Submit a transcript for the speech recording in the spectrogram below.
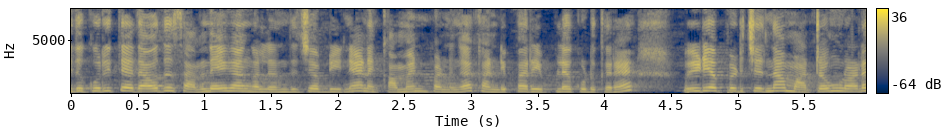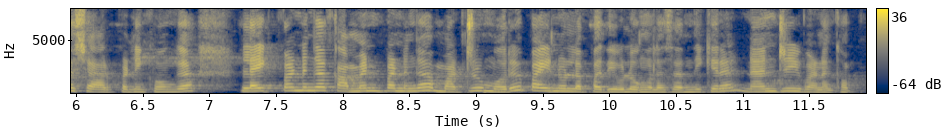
இது குறித்து ஏதாவது சந்தேகங்கள் இருந்துச்சு அப்படின்னா எனக்கு கமெண்ட் பண்ணுங்கள் கண்டிப்பாக ரிப்ளை கொடுக்குறேன். வீடியோ பிடிச்சிருந்தால் மற்றவங்களோட ஷேர் பண்ணிக்கோங்க. லைக் பண்ணுங்கள் கமெண்ட் பண்ணுங்கள் மற்றும் ஒரு பயனுள்ள பதிவில் உங்களை சந்திக்கிறேன். நன்றி வணக்கம்.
